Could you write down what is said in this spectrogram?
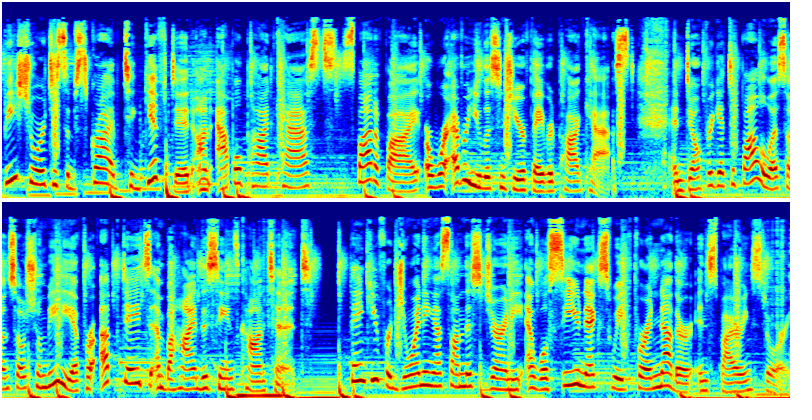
be sure to subscribe to Gifted on Apple Podcasts, Spotify, or wherever you listen to your favorite podcast. And don't forget to follow us on social media for updates and behind the scenes content. Thank you for joining us on this journey, and we'll see you next week for another inspiring story.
